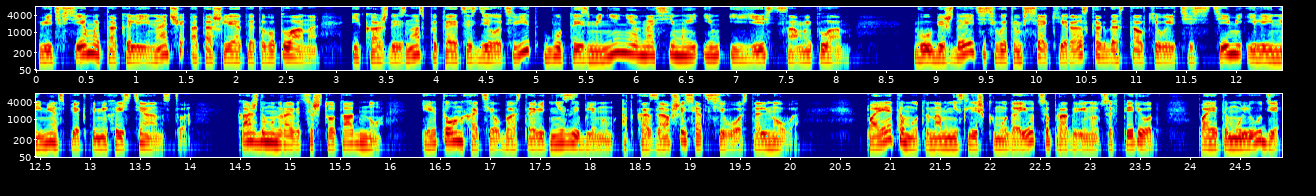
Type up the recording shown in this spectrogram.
ведь все мы так или иначе отошли от этого плана, и каждый из нас пытается сделать вид, будто изменения, вносимые им, и есть самый план. Вы убеждаетесь в этом всякий раз, когда сталкиваетесь с теми или иными аспектами христианства. Каждому нравится что-то одно, и это он хотел бы оставить незыблемым, отказавшись от всего остального – Поэтому-то нам не слишком удается продвинуться вперед, поэтому люди,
